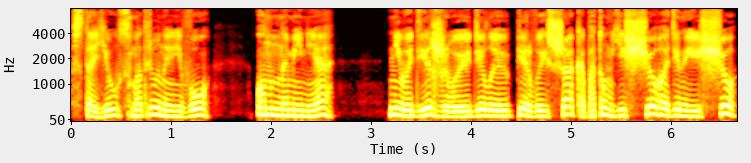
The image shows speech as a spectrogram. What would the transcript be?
Стою, смотрю на него, он на меня. Не выдерживаю, делаю первый шаг, а потом еще один и еще.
